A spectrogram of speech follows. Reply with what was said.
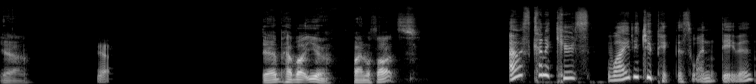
yeah. Yeah. Deb, how about you? Final thoughts? I was kind of curious. Why did you pick this one, David?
